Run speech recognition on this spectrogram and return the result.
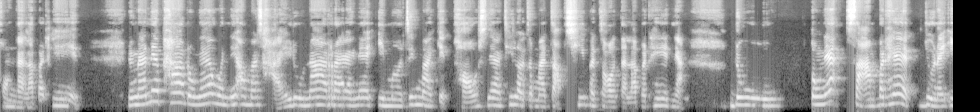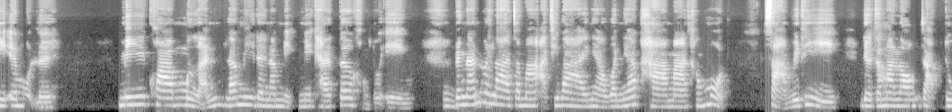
ของแต่ละประเทศ ดังนั้นเนี่ยภาพตรงนี้วันนี้เอามาฉายให้ดูหน้าแรกเนี่ย emerging market pulse เนี่ยที่เราจะมาจับชีพจรแต่ละประเทศเนี่ย ดูตรงเนี้ยสามประเทศอยู่ใน EM หมดเลย มีความเหมือนและมี dynamic มี character ของตัวเอง ดังนั้นเวลาจะมาอธิบายเนี่ย วันนี้พามาทั้งหมดสามวิธี เดี๋ยวจะมาลองจับดู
